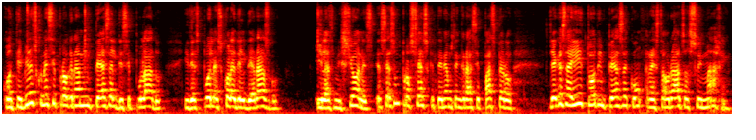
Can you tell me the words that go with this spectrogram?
Quando terminas com esse programa, empieza o discipulado e depois a escola de liderazgo e as missões. Esse é um processo que temos em Graça e Paz, pero Llegas aí, todo empieza com restaurados a sua imagem.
